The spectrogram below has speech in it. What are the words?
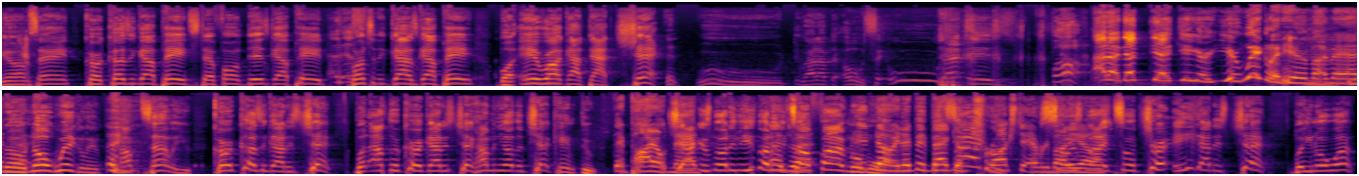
you know what I'm saying? Kirk Cousin got paid, Stefon Diggs got paid, a bunch of the guys got paid, but A Rod got that check. Ooh, right after. Oh, say, ooh, that is fuck. I don't. That, that- you're you're wiggling here, my man. No, no wiggling. I'm telling you, Kirk Cousin got his check. But after Kirk got his check, how many other check came through? They piled, man. Shaq is not even he's not That's even top five no more. No, they've been backed up trucks to everybody so it's else. Like, so he got his check, but you know what?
